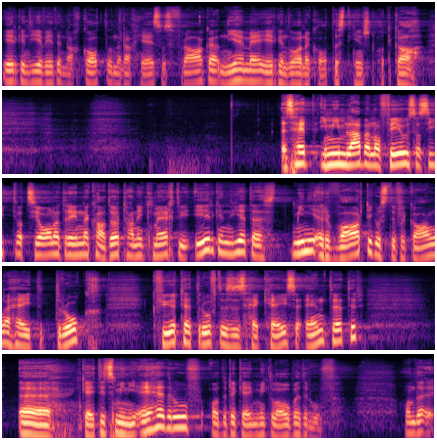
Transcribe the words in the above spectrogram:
irgendwie wieder nach Gott oder nach Jesus frage, nie mehr irgendwo in einen Gottesdienst gehen es hat in meinem Leben noch viele so Situationen drin gehabt. Dort habe ich gemerkt, wie irgendwie das, meine Erwartung aus der Vergangenheit der Druck geführt hat darauf, dass es geheißen, entweder äh, geht jetzt meine Ehe drauf oder dann geht mein Glaube drauf. Und eine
